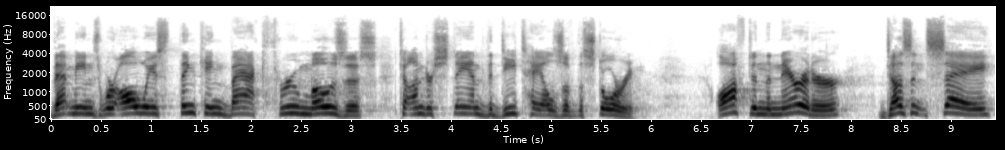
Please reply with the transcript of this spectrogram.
That means we're always thinking back through Moses to understand the details of the story. Often the narrator doesn't say,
